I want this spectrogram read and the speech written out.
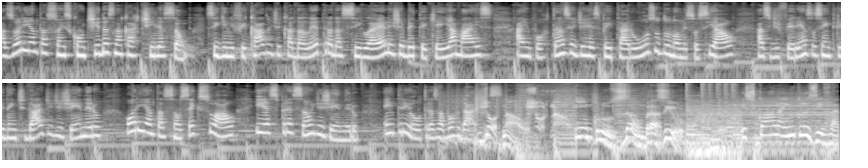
As orientações contidas na cartilha são significado de cada letra da sigla LGBTQIA, a importância de respeitar o uso do nome social, as diferenças entre identidade de gênero, orientação sexual e expressão de gênero, entre outras abordagens. Jornal. Jornal. Inclusão Brasil. Escola Inclusiva.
